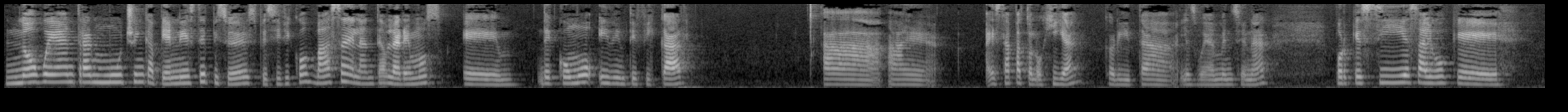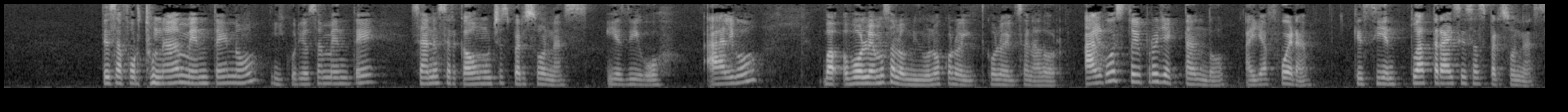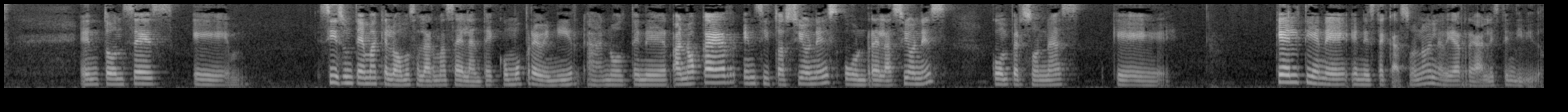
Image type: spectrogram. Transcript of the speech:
No voy a entrar mucho hincapié en este episodio específico. Más adelante hablaremos eh, de cómo identificar a, a, esta patología que ahorita les voy a mencionar, porque sí es algo que desafortunadamente, ¿no? Y curiosamente, se han acercado muchas personas y les digo, algo, volvemos a lo mismo, ¿no? Con el, con el sanador. Algo estoy proyectando allá afuera que si tú atraes esas personas. Entonces, eh, sí es un tema que lo vamos a hablar más adelante, cómo prevenir a no tener, a no caer en situaciones o en relaciones con personas que, que él tiene en este caso, ¿no? En la vida real, este individuo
